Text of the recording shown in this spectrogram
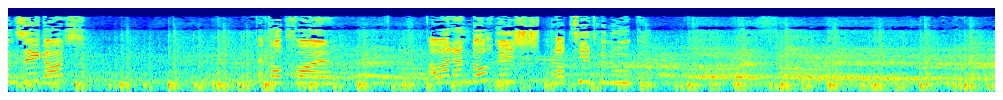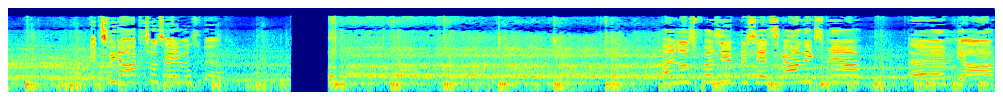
Von Segert. Kopfball. Aber dann doch nicht platziert genug. Jetzt wieder Abschuss Elversberg. Also es passiert bis jetzt gar nichts mehr. Ähm, ja,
